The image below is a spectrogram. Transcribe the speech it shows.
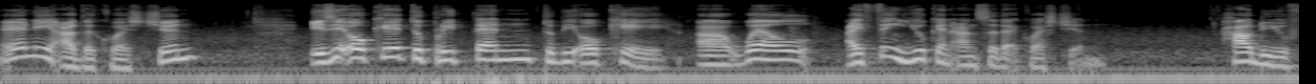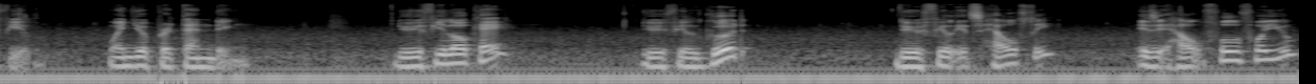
Any other question? Is it okay to pretend to be okay? Uh, well, I think you can answer that question. How do you feel when you're pretending? Do you feel okay? Do you feel good? Do you feel it's healthy? Is it helpful for you?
